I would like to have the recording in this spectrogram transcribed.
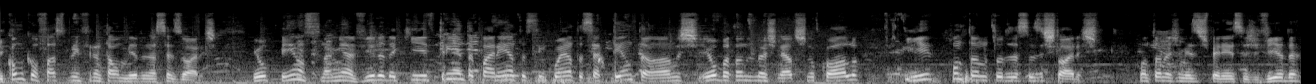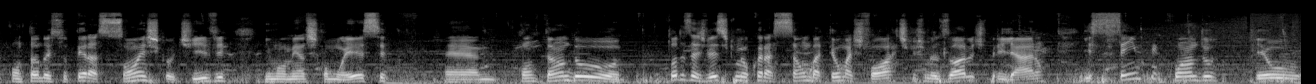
E como que eu faço para enfrentar o medo nessas horas? Eu penso na minha vida daqui 30, 40, 50, 70 anos, eu botando os meus netos no colo e contando todas essas histórias contando as minhas experiências de vida, contando as superações que eu tive em momentos como esse, é, contando todas as vezes que meu coração bateu mais forte, que os meus olhos brilharam e sempre quando eu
